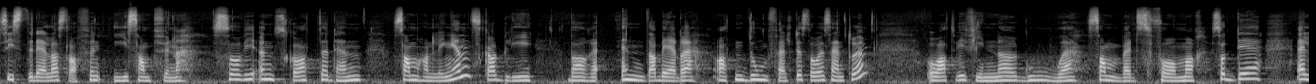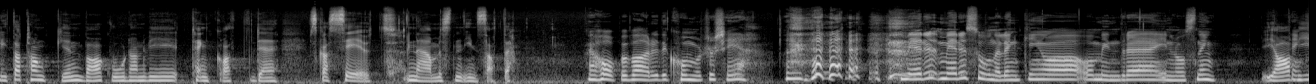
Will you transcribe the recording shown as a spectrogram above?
siste del av straffen i samfunnet. Så vi ønsker at den samhandlingen skal bli bare enda bedre. At den domfelte står i sentrum. Og at vi finner gode samarbeidsformer. Så det er litt av tanken bak hvordan vi tenker at det skal se ut nærmest den innsatte. Jeg håper bare det kommer til å skje. mer, mer sonelenking og, og mindre innlåsning. Ja, vi,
